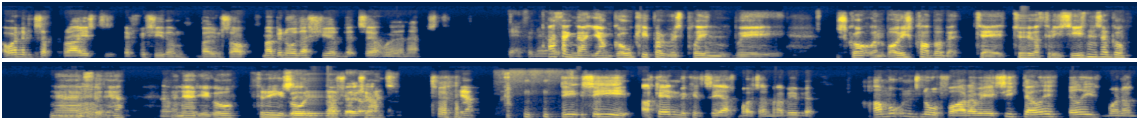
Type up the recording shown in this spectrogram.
I wouldn't be surprised if we see them bounce up. Maybe not this year, but certainly the next. Definitely. I think that young goalkeeper was playing with Scotland Boys Club about uh, two or three seasons ago. Uh, mm-hmm. for there. Yeah. And there you go. Three you go. There's your chance. yeah. see, see, I can we could say as much as maybe, but Hamilton's no far away. See, Killie, Killie's won a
